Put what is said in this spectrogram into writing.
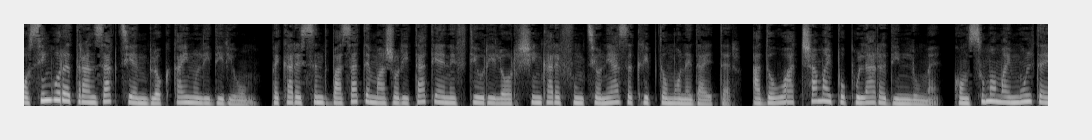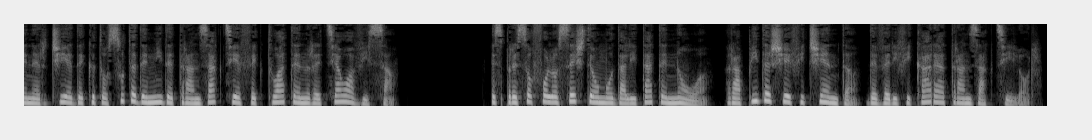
O singură tranzacție în blockchain-ul Ethereum, pe care sunt bazate majoritatea NFT-urilor și în care funcționează criptomoneda Ether, a doua cea mai populară din lume, consumă mai multă energie decât 100.000 de tranzacții efectuate în rețeaua Visa. Espresso folosește o modalitate nouă, rapidă și eficientă de verificare a tranzacțiilor.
